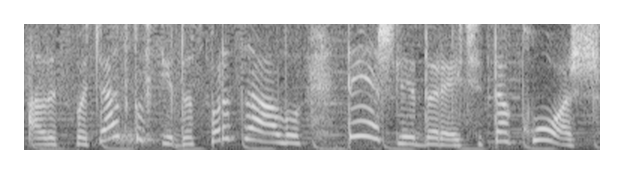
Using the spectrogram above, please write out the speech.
Але спочатку всі до спортзалу. Тешлі, до речі, також.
